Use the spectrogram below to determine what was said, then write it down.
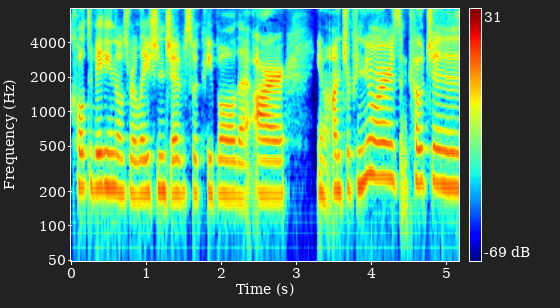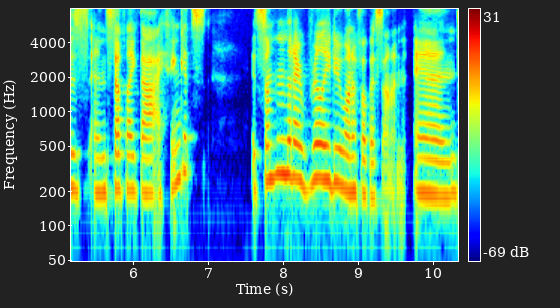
cultivating those relationships with people that are, you know, entrepreneurs and coaches and stuff like that, I think it's it's something that I really do want to focus on. And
